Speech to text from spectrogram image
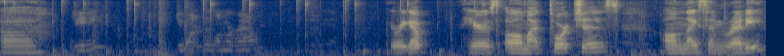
Uh. Do you want to play one more round? Here we go. Here's all my torches, all nice and ready.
